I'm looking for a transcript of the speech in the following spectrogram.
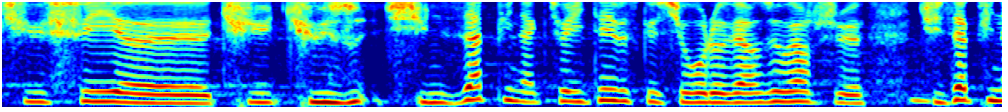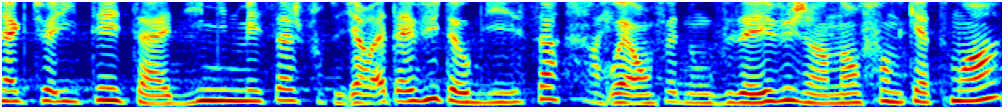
tu fais, tu, tu, tu zappes une actualité parce que sur All Over the World, je- tu zappes une actualité, t'as 10 000 messages pour te dire, ah, t'as vu, t'as oublié ça. Ouais. Ouais. en fait, donc vous avez vu, j'ai un enfant de 4 mois.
